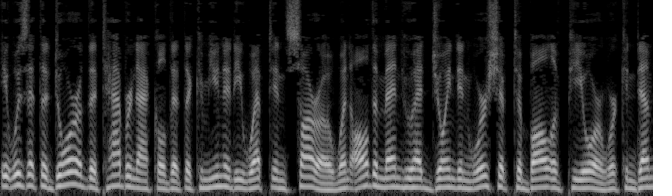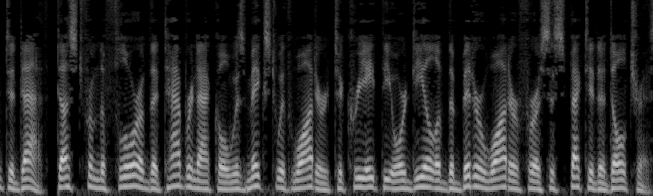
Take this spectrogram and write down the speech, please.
It was at the door of the tabernacle that the community wept in sorrow when all the men who had joined in worship to Baal of Peor were condemned to death. Dust from the floor of the tabernacle was mixed with water to create the ordeal of the bitter water for a suspected adulteress.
